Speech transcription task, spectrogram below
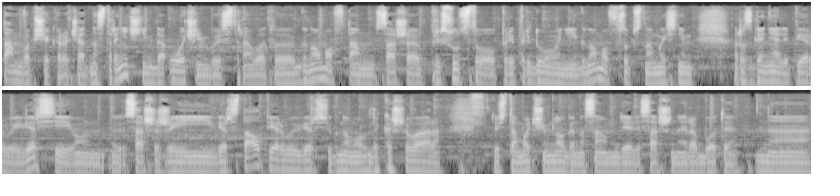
там вообще, короче, одностраничник, да, очень быстро. Вот э, гномов там Саша присутствовал при придумывании гномов. Собственно, мы с ним разгоняли первые версии. Он, э, Саша же и верстал первую версию гномов для Кашевара. То есть там очень много, на самом деле, Сашиной работы на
